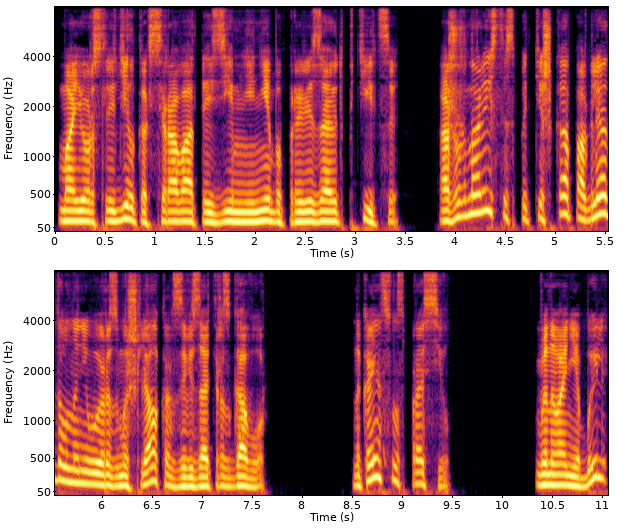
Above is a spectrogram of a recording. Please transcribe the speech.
Майор следил, как сероватое зимнее небо прорезают птицы, а журналист из-под тишка поглядывал на него и размышлял, как завязать разговор. Наконец он спросил. «Вы на войне были?»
